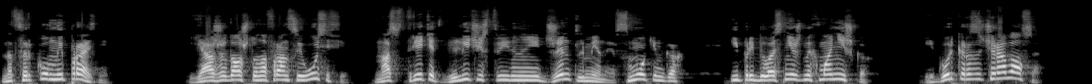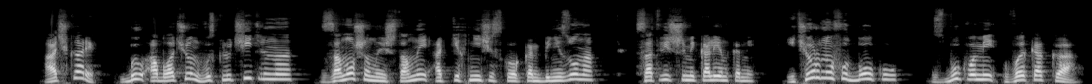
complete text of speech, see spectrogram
на церковный праздник? Я ожидал, что на Франции Иосифе нас встретят величественные джентльмены в смокингах и при белоснежных манишках, и горько разочаровался. Очкарик был облачен в исключительно заношенные штаны от технического комбинезона с отвисшими коленками и черную футболку с буквами ВКК,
